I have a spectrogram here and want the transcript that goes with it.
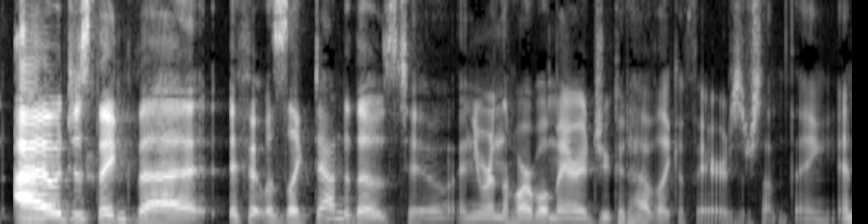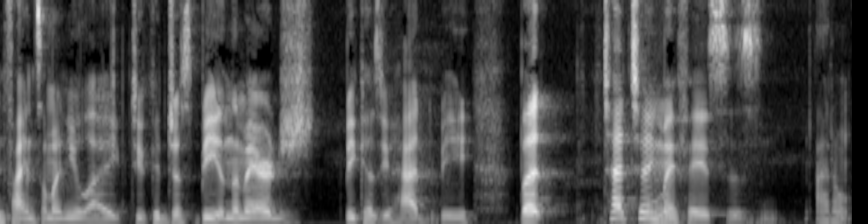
I would just think that if it was like down to those two, and you were in the horrible marriage, you could have like affairs or something and find someone you liked. You could just be in the marriage because you had to be. But tattooing my face is, I don't,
